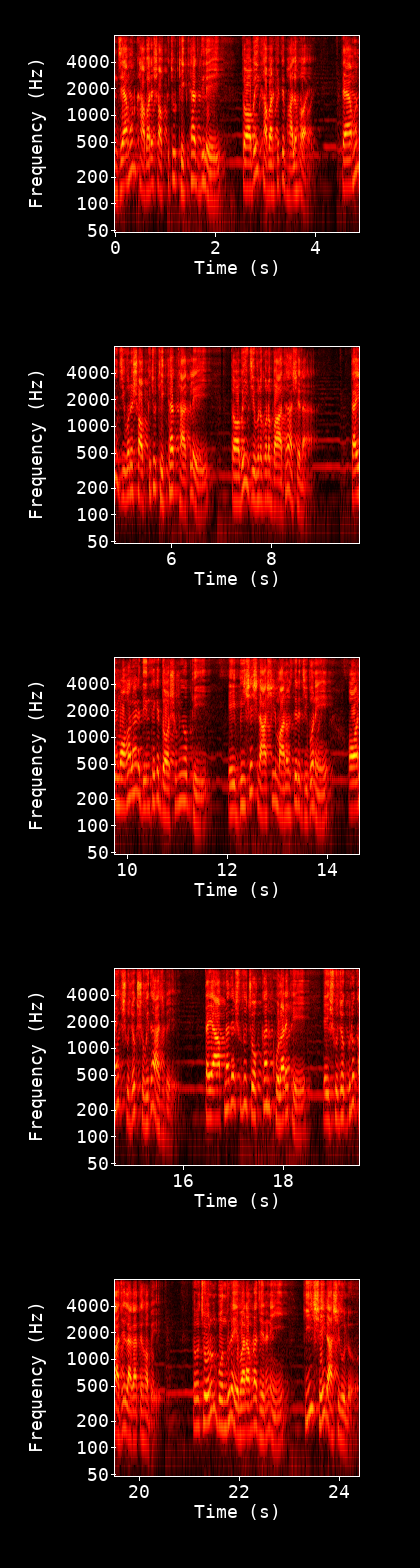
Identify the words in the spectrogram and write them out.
যেমন খাবারে সব কিছু ঠিকঠাক দিলেই তবেই খাবার খেতে ভালো হয় তেমনই জীবনে সব কিছু ঠিকঠাক থাকলেই তবেই জীবনে কোনো বাধা আসে না। তাই মহালয়ার দিন থেকে দশমী অবধি এই বিশেষ রাশির মানুষদের জীবনে অনেক সুযোগ সুবিধা আসবে। তাই আপনাদের শুধু চোখ কান খোলা রেখে এই সুযোগগুলো কাজে লাগাতে হবে। তো চলুন বন্ধুরা, এবার আমরা জেনে নিই কি সেই রাশিগুলো।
